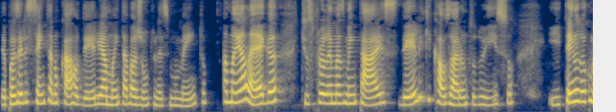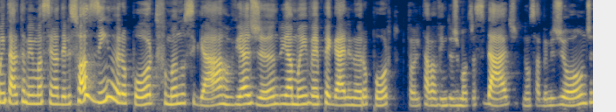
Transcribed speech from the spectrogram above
Depois ele senta no carro dele, e a mãe estava junto nesse momento. A mãe alega que os problemas mentais dele que causaram tudo isso, e tem no documentário também uma cena dele sozinho no aeroporto, fumando um cigarro, viajando, e a mãe vai pegar ele no aeroporto. Então ele estava vindo de uma outra cidade, não sabemos de onde.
